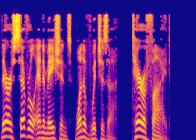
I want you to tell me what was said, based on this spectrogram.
There are several animations, one of which is a «terrified»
